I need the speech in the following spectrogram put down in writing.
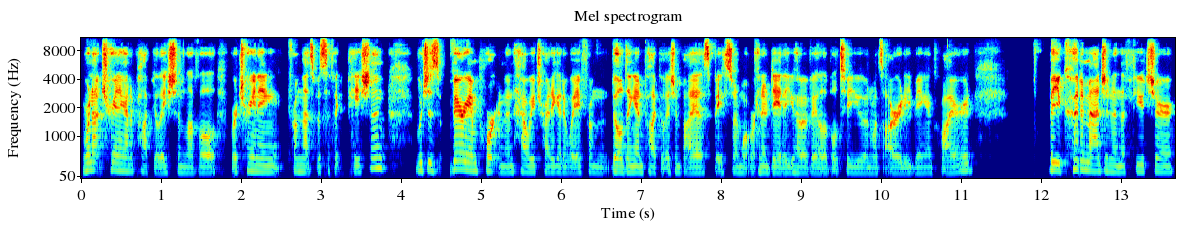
We're not training at a population level. We're training from that specific patient, which is very important in how we try to get away from building in population bias based on what kind of data you have available to you and what's already being acquired But you could imagine in the future,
